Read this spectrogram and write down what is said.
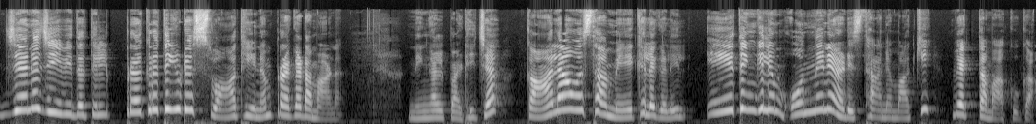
ജനജീവിതത്തിൽ പ്രകൃതിയുടെ സ്വാധീനം പ്രകടമാണ്. നിങ്ങൾ പഠിച്ച കാലാവസ്ഥാ മേഖലകളിൽ ഏതെങ്കിലും ഒന്നിനെ അടിസ്ഥാനമാക്കി വ്യക്തമാക്കുക.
